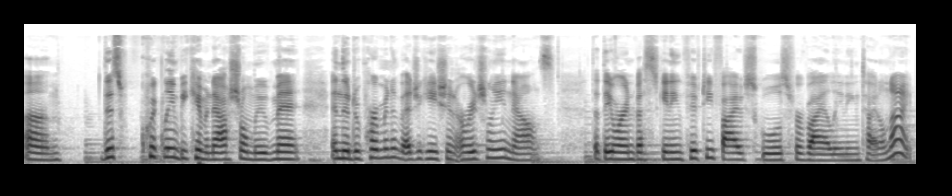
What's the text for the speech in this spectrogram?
Um, this quickly became a national movement, and the Department of Education originally announced that they were investigating 55 schools for violating Title IX.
